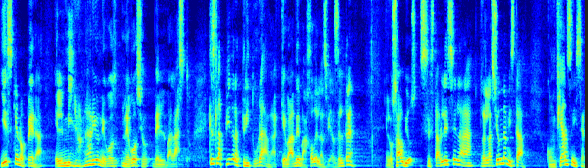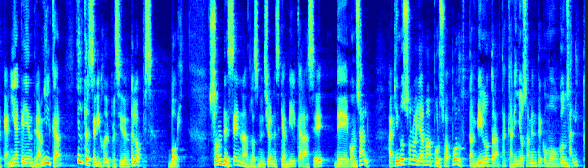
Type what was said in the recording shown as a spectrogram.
y es quien opera el millonario negocio del balasto, que es la piedra triturada que va debajo de las vías del tren. En los audios se establece la relación de amistad, confianza y cercanía que hay entre Amílcar y el tercer hijo del presidente López, Bobby. Son decenas las menciones que Amílcar hace de Gonzalo, a quien no solo llama por su apodo, también lo trata cariñosamente como Gonzalito.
